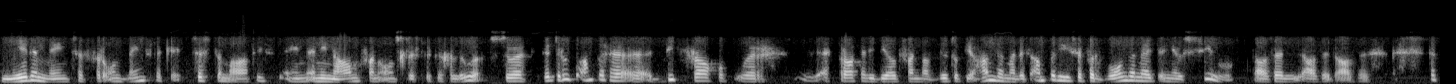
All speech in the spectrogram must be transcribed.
medemense verontmenslik het, sistematies en in die naam van ons Christelike geloof. So dit roep amper 'n diep vraag op oor ek praat net die beeld van wat dit op jou hande, maar dis amper hierdie verwondenheid in jou siel. Daar's 'n daar's 'n daar's 'n stuk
